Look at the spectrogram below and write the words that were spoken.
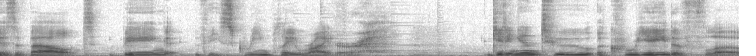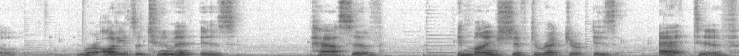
is about being the screenplay writer, getting into a creative flow where audience attunement is passive and mind shift director is active.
